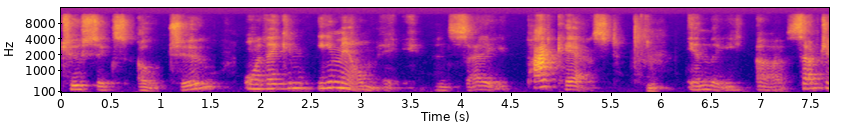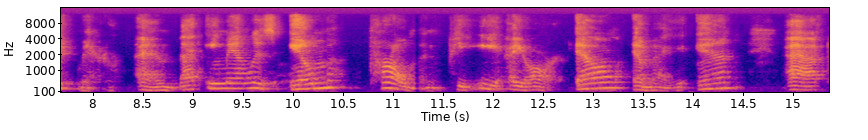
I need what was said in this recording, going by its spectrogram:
2602. Or they can email me and say podcast hmm. in the uh, subject matter. And that email is m Pearlman, P E A R L M A N, at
